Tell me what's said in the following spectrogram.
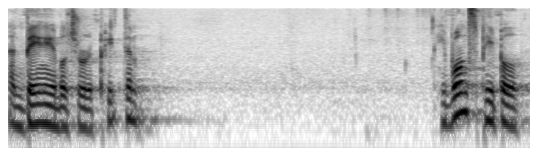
and being able to repeat them. He wants people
